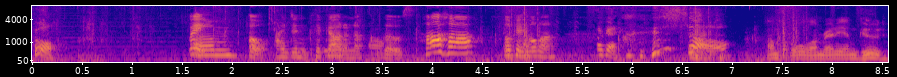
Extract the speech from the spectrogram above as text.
Cool. Wait. Um, oh, I didn't pick out enough of those. Haha. okay, hold on. Okay. So, I'm full, I'm ready, I'm good.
